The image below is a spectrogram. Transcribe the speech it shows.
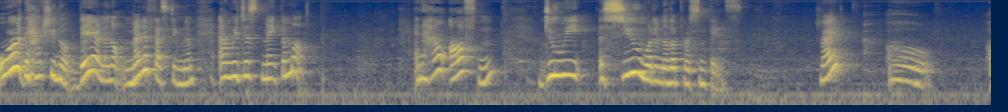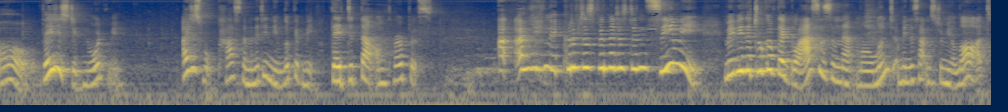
or they're actually not there and they're not manifesting them and we just make them up. And how often do we assume what another person thinks? Right? Oh, oh, they just ignored me. I just walked past them and they didn't even look at me. They did that on purpose. I, mean, it could have just been they just didn't see me. Maybe they took off their glasses in that moment. I mean, this happens to me a lot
